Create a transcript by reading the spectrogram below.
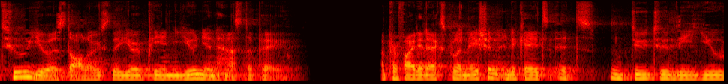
2 US dollars the European Union has to pay. A provided explanation indicates it's due to the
